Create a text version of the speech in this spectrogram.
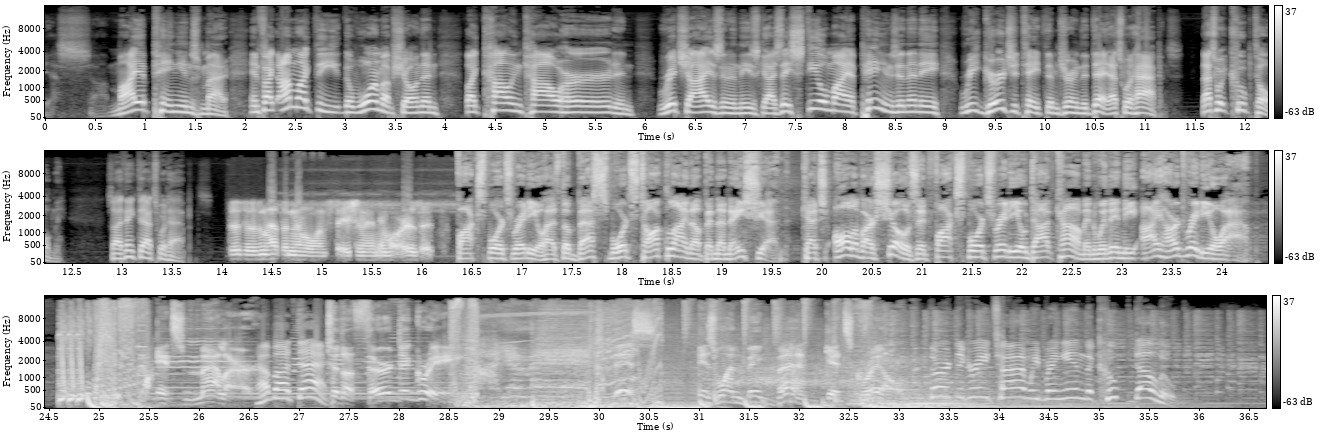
Yes, uh, my opinions matter. In fact, I'm like the the warm up show, and then like Colin Cowherd and Rich Eisen and these guys, they steal my opinions and then they regurgitate them during the day. That's what happens. That's what Coop told me. So I think that's what happens. This is not the number one station anymore, is it? Fox Sports Radio has the best sports talk lineup in the nation. Catch all of our shows at foxsportsradio.com and within the iHeartRadio app. It's Maller. How about that? To the third degree. This is when Big Ben gets grilled. Third degree time, we bring in the Coop da Loop.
